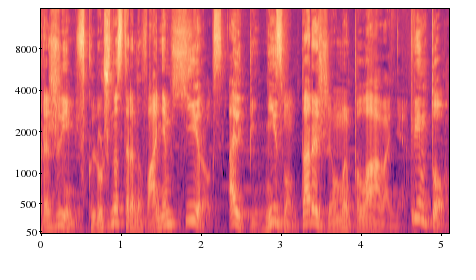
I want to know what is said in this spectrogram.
режимів, включно з тренуванням Хірокс, альпінізмом та режимами плавання. Крім того,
